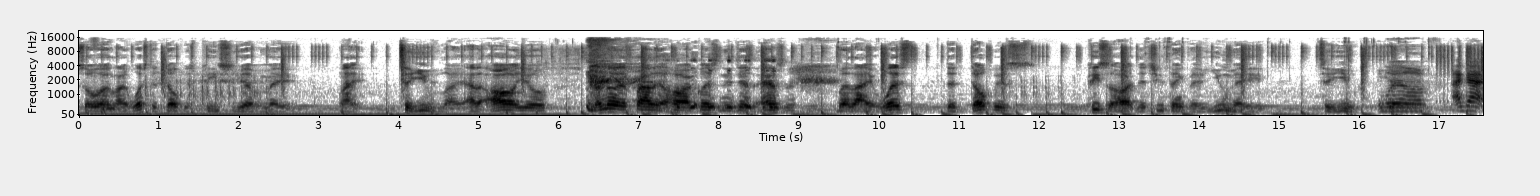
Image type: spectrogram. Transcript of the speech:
So, uh, like, what's the dopest piece you ever made? Like, to you, like, out of all your. I know that's probably a hard question to just answer, but like, what's the dopest piece of art that you think that you made to you? Well? I got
